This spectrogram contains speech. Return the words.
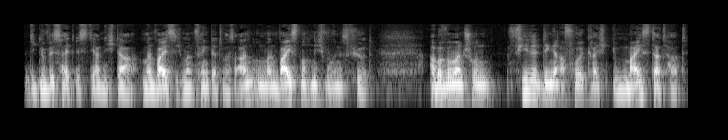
die Gewissheit ist ja nicht da. Man weiß nicht, man fängt etwas an und man weiß noch nicht, wohin es führt. Aber wenn man schon viele Dinge erfolgreich gemeistert hat,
